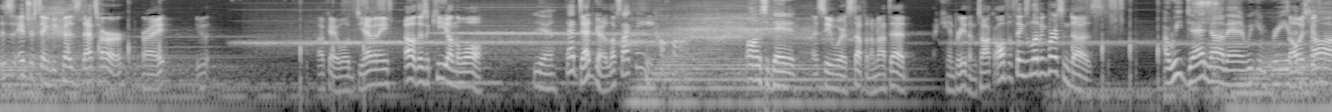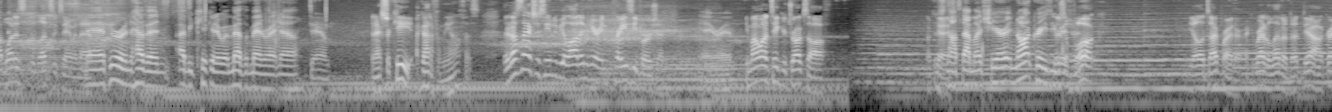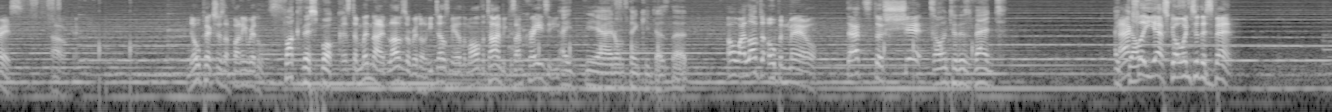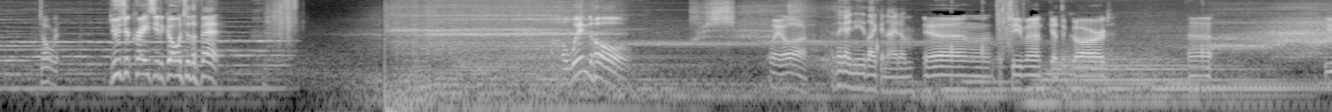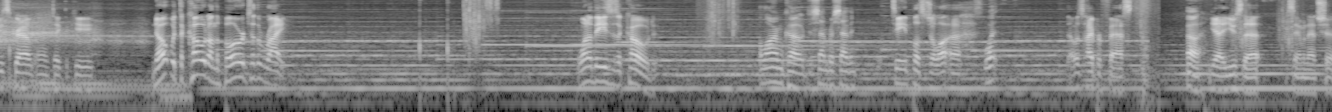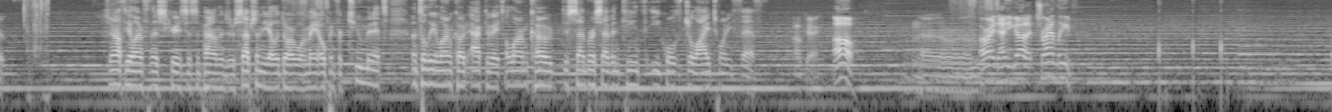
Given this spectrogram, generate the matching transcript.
This is interesting because that's her, right? Even th- okay, well, do you have any? Oh, there's a key on the wall. Yeah. That dead girl looks like me. Oh, I'm sedated. I see weird stuff, but I'm not dead. I can't breathe and talk. All the things a living person does. Are we dead? Nah, man. We can breathe It's always and good. talk. What is? Let's examine that. Man, if you were in heaven, I'd be kicking it with Method Man right now. Damn. An extra key. I got it from the office. There doesn't actually seem to be a lot in here in crazy version. Yeah, you're right. You might want to take your drugs off. Okay. There's not that much here, and not crazy version. There's vision. a book. Yellow typewriter. I can write a letter to yeah, Grace. Oh, okay. No pictures of funny riddles. Fuck this book. Mr. Midnight loves a riddle. He tells me of them all the time because I'm crazy. I yeah, I don't think he does that. Oh, I love to open mail. That's the shit. Go into this vent. I Actually, don't- yes, go into this vent. Don't re- use your crazy to go into the vent. A wind hole. Wait, hold on. I think I need like an item. Yeah, achievement. Get the guard. Uh, use the grab and take the key. Note with the code on the board to the right. One of these is a code. Alarm code, December 7th. 18th plus July. Uh, What? that was hyper fast. Oh, Yeah, use that. Examine that shit. Turn off the alarm from the security system panel on the reception. The yellow door will remain open for two minutes until the alarm code activates. Alarm code December 17th equals July 25th. Okay. Oh, Um, all right. Now you got it. Try and leave.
